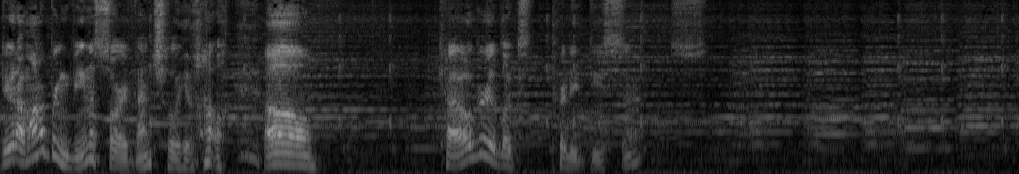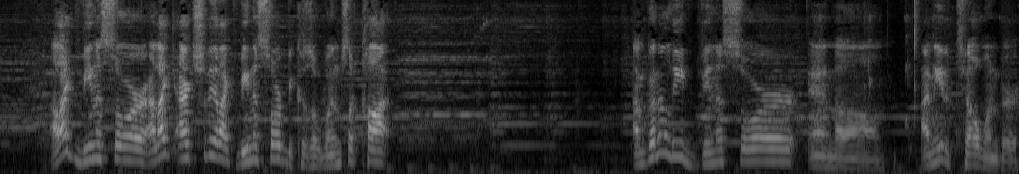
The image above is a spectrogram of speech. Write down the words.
Dude, I want to bring Venusaur eventually, though. Oh. Kyogre looks pretty decent. I like Venusaur. I like actually like Venusaur because of Whimsicott. I'm gonna lead Venusaur and um I need a Tailwinder,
